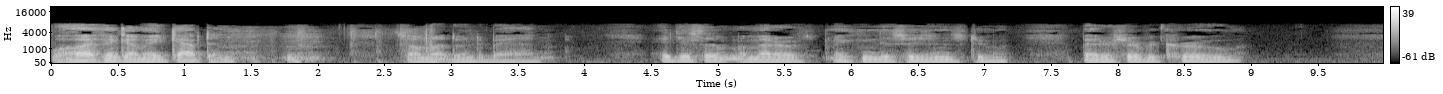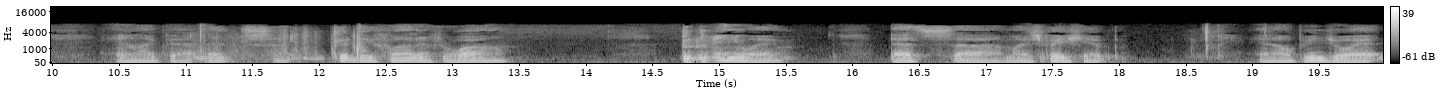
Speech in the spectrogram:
Well, I think I made captain, so I'm not doing too bad. It's just a, a matter of making decisions to better serve a crew and like that. That's could be fun after a while. anyway, that's uh, my spaceship, and I hope you enjoy it.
